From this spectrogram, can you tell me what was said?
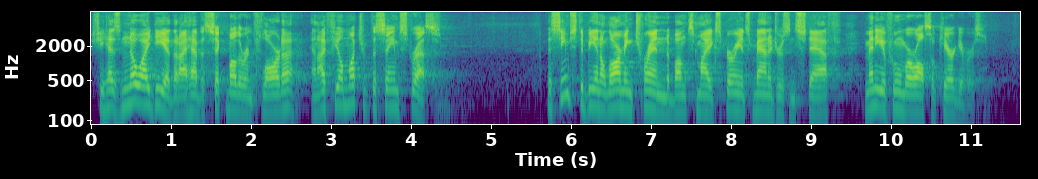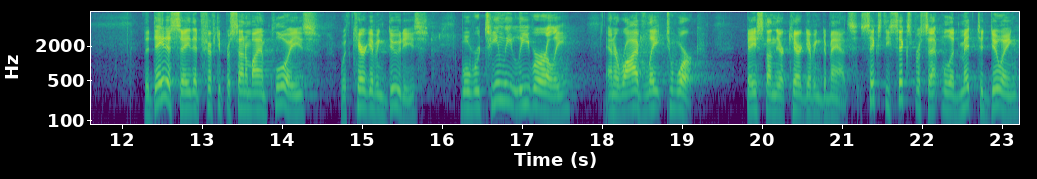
She has no idea that I have a sick mother in Florida, and I feel much of the same stress. This seems to be an alarming trend amongst my experienced managers and staff, many of whom are also caregivers. The data say that 50% of my employees with caregiving duties will routinely leave early and arrive late to work based on their caregiving demands. 66% will admit to doing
